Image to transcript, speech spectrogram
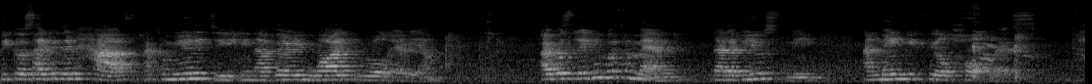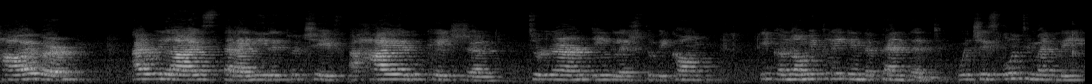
because I didn't have a community in a very wide rural area. I was living with a man that abused me and made me feel hopeless. However, I realized that I needed to achieve a higher education to learn English to become economically independent, which is ultimately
